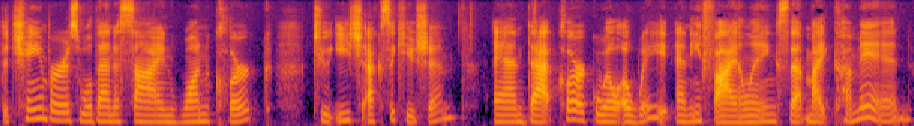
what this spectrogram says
The chambers will then assign one clerk to each execution, and that clerk will await any filings that might come in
